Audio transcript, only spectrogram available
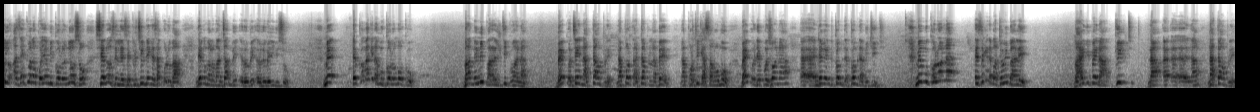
oyo azalaki wana koya mikolo nyonso selon les écritures ndenge eza koloba ndenge maloba nzambe elobeli biso mais ekomaki na mokolo moko bamemi paralytique wana baye kotia ye na temple na porte ya temple na bele na portique ya salomo baye kodepose wana euh, euh, ndenge comme d'habitude mais mokolo wana ezalaki na bato mibale bayaki mpe na culte na, euh, euh, euh, na, na temple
